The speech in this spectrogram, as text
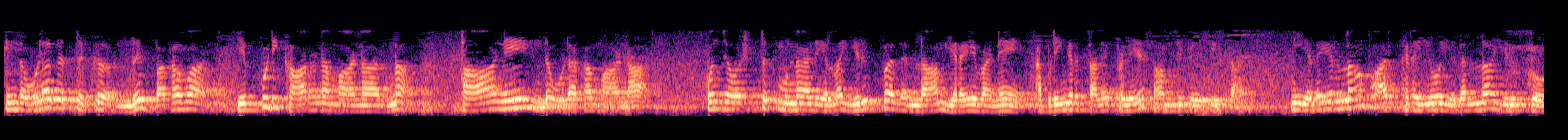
இந்த உலகத்துக்கு வந்து பகவான் எப்படி காரணமானார்னா தானே இந்த உலகமானார். கொஞ்சம் வருஷத்துக்கு முன்னாடி எல்லாம் இருப்பதெல்லாம் இறைவனே அப்படிங்கிற தலைப்பிலேயே சாமி பேசியிருக்காங்க நீ எதையெல்லாம் பார்க்கிறையோ எதெல்லாம் இருக்கோ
